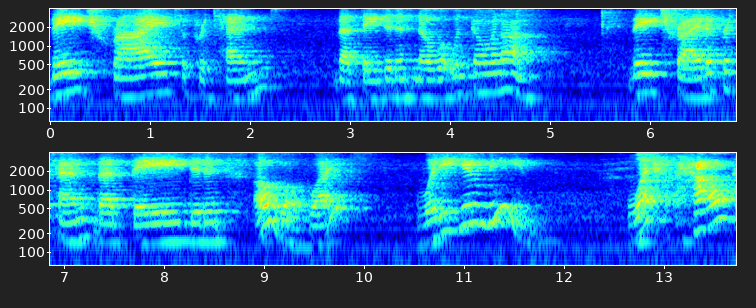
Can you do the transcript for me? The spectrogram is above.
they try to pretend that they didn't know what was going on. They try to pretend that they didn't, oh, well, what? What do you mean? What, how,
